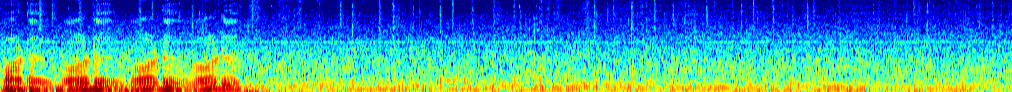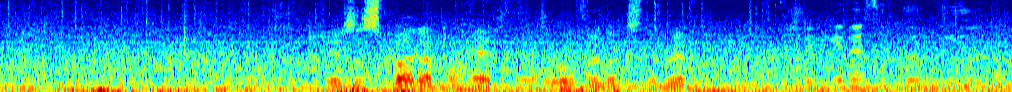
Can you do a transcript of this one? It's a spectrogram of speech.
Water, water, water, water. There's a spot up ahead that overlooks the river. Should give us a good view of the.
